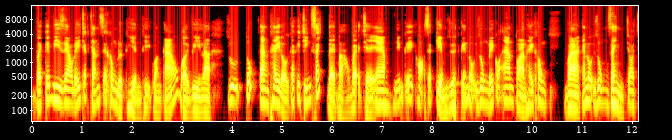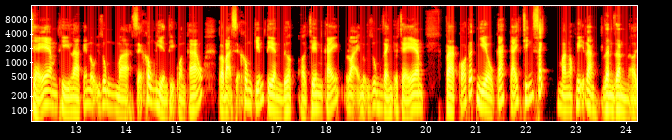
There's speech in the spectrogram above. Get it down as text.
và cái video đấy chắc chắn sẽ không được hiển thị quảng cáo bởi vì là YouTube đang thay đổi các cái chính sách để bảo vệ trẻ em những cái họ sẽ kiểm duyệt cái nội dung đấy có an toàn hay không và cái nội dung dành cho trẻ em thì là cái nội dung mà sẽ không hiển thị quảng cáo và bạn sẽ không kiếm tiền được ở trên cái loại nội dung dành cho trẻ em và có rất nhiều các cái chính sách mà Ngọc nghĩ rằng dần dần ở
